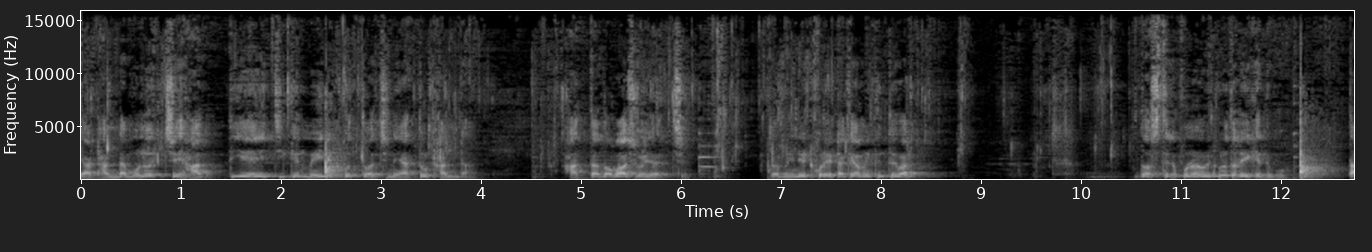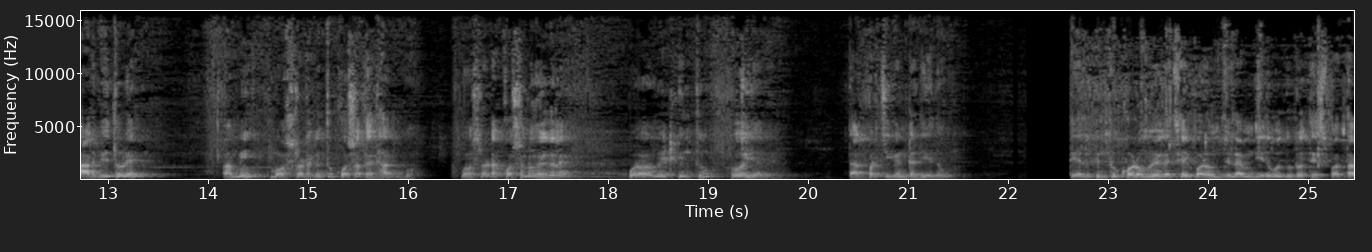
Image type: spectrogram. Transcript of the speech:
যা ঠান্ডা মনে হচ্ছে, হাত দিয়ে এই চিকেন মেরিনেট করতে পারছি না, এত ঠান্ডা। হাতটা দবাস হয়ে যাচ্ছে। তো মিনিট করে এটাকে আমি কিন্তু এবার দশ থেকে পনেরো মিনিট মতো রেখে দেবো। তার ভিতরে আমি মশলাটা কিন্তু কষাতে থাকব। মশলাটা কষানো হয়ে গেলে পনেরো মিনিট কিন্তু হয়ে যাবে। তারপর চিকেনটা দিয়ে দেবো। তেল কিন্তু গরম হয়ে গেছে। গরম তেলে আমি দিয়ে দেবো দুটো তেজপাতা।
